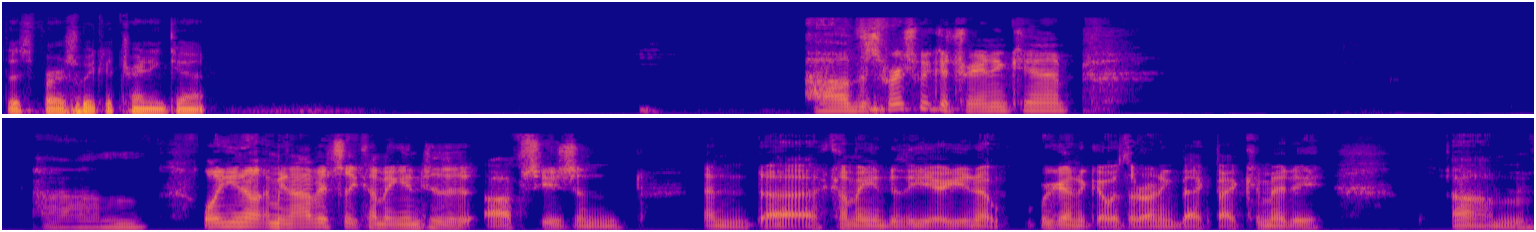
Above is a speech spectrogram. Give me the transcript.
this first week of training camp? Uh, this first week of training camp, um, well, you know, I mean, obviously coming into the off season and uh, coming into the year, you know, we're going to go with the running back by committee. Um,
